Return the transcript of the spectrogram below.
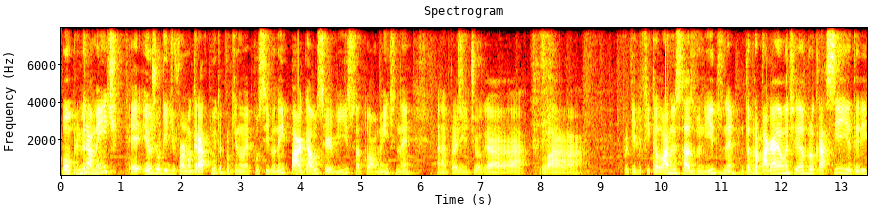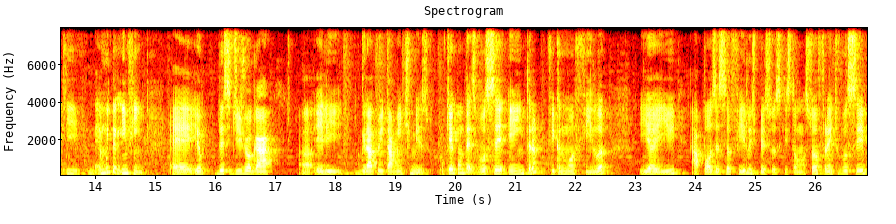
Bom, primeiramente, é, eu joguei de forma gratuita porque não é possível nem pagar o serviço atualmente, né? Ah, pra gente jogar lá, porque ele fica lá nos Estados Unidos, né? Então para pagar é uma, é uma burocracia, teria que... É muita... Enfim, é, eu decidi jogar uh, ele gratuitamente mesmo. O que acontece? Você entra, fica numa fila e aí, após essa fila de pessoas que estão na sua frente, você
